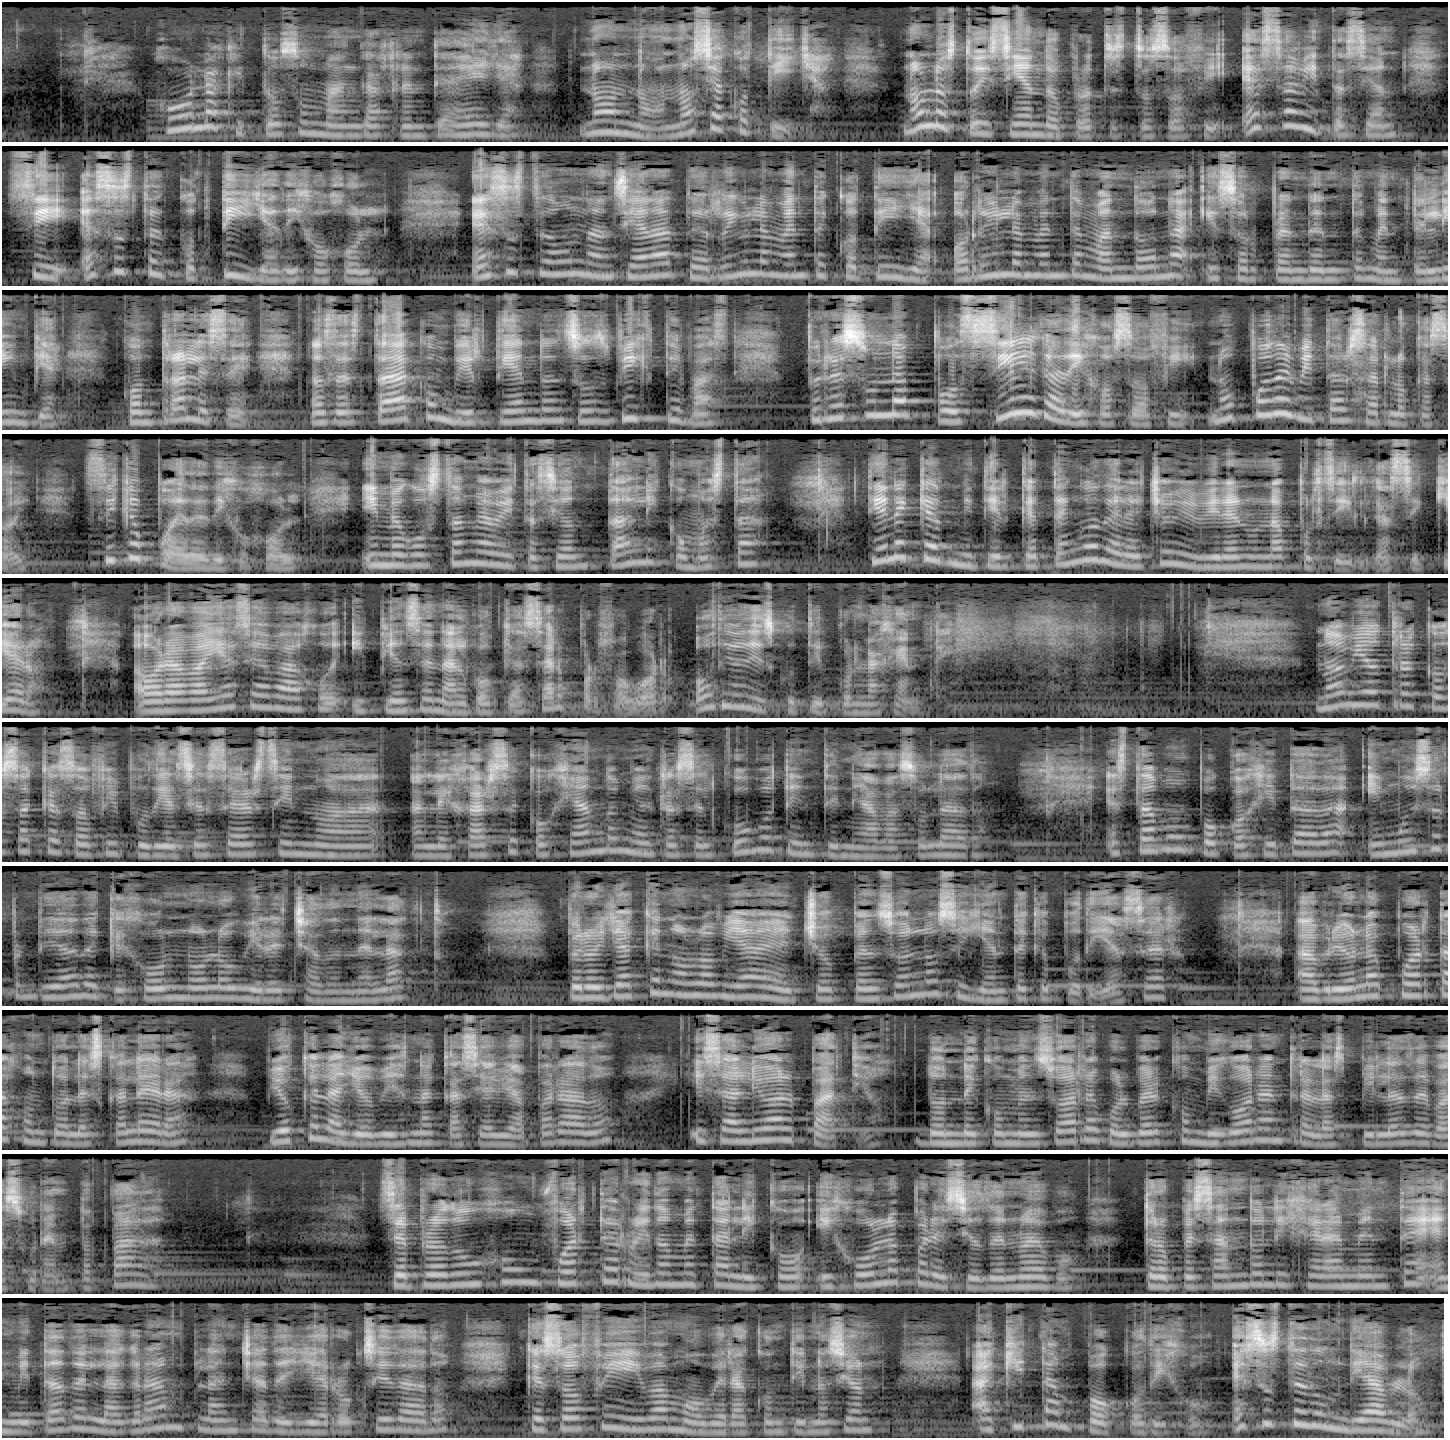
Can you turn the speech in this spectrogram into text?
Hall agitó su manga frente a ella. No, no, no se acotilla. No lo estoy diciendo, protestó Sophie. Esa habitación. Sí, es usted cotilla, dijo Hall. Es usted una anciana terriblemente cotilla, horriblemente mandona y sorprendentemente limpia. Contrólese, nos está convirtiendo en sus víctimas. Pero es una posilga, dijo Sophie. No puedo evitar ser lo que soy. Sí que puede, dijo Hall. Y me gusta mi habitación tal y como está. Tiene que admitir que tengo derecho a vivir en una posilga si quiero. Ahora váyase abajo y piense en algo que hacer, por favor. Odio discutir con la gente. No había otra cosa que Sophie pudiese hacer sino alejarse cojeando mientras el cubo tintineaba a su lado. Estaba un poco agitada y muy sorprendida de que Hall no lo hubiera echado en el acto. Pero ya que no lo había hecho, pensó en lo siguiente que podía hacer. Abrió la puerta junto a la escalera, vio que la llovizna casi había parado y salió al patio, donde comenzó a revolver con vigor entre las pilas de basura empapada. Se produjo un fuerte ruido metálico y Hull apareció de nuevo, tropezando ligeramente en mitad de la gran plancha de hierro oxidado que Sophie iba a mover a continuación. Aquí tampoco, dijo. Es usted un diablo.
